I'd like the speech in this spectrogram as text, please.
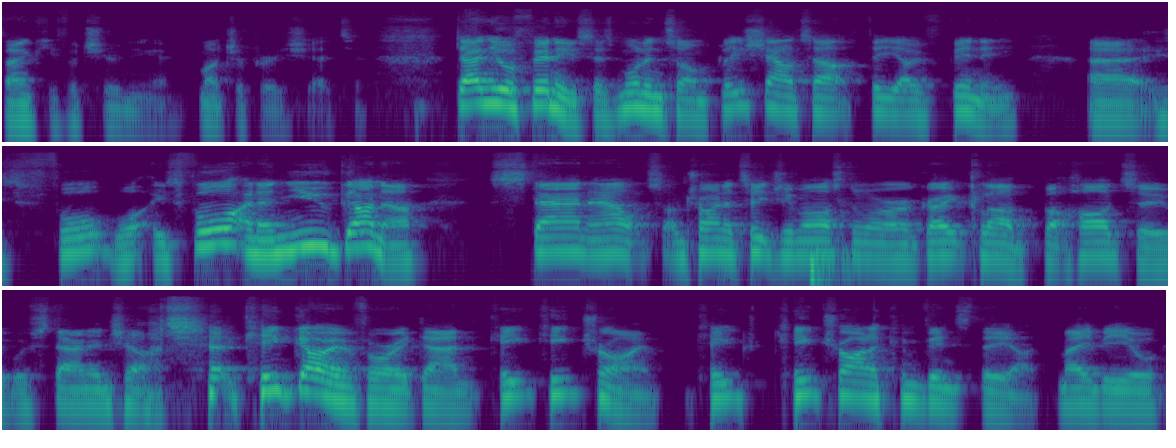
thank you for tuning in. Much appreciated. Daniel Finney says, Morning, Tom. Please shout out Theo Finney. Uh, he's four, what he's four, and a new gunner Stan out. I'm trying to teach him Arsenal are a great club, but hard to with Stan in charge. keep going for it, Dan. Keep keep trying. Keep keep trying to convince Theo. Maybe he'll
